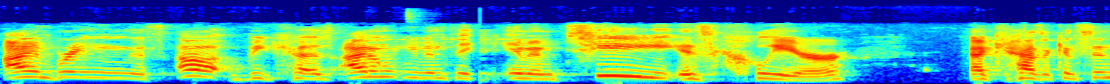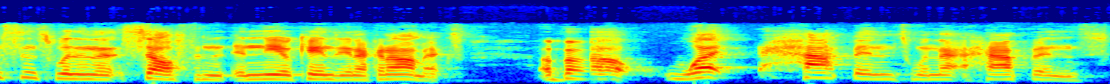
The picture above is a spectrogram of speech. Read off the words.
I'm bringing this up because I don't even think MMT is clear, has a consensus within itself in, in neo Keynesian economics about what happens when that happens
